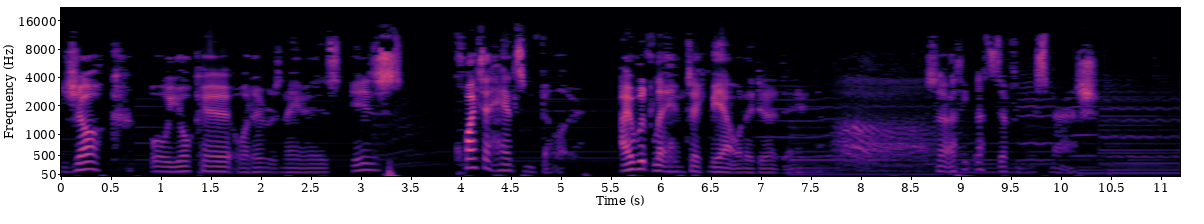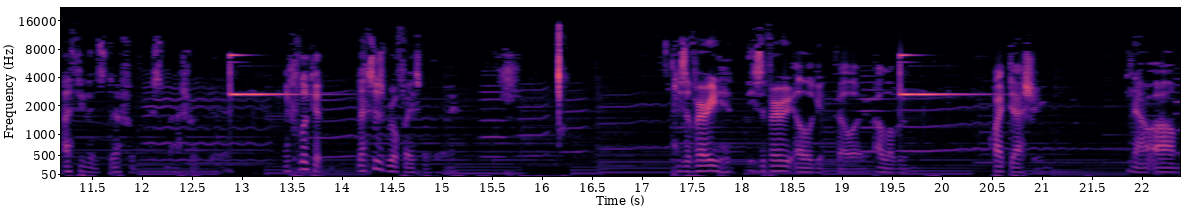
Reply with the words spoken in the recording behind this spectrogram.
Jock, or Yoke, or whatever his name is, is quite a handsome fellow. I would let him take me out on a dinner date. So I think that's definitely a smash. I think that's definitely a smash right there. Like look at that's his real face by the way. He's a very he's a very elegant fellow. I love him. Quite dashing. Now um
